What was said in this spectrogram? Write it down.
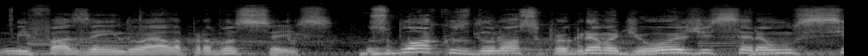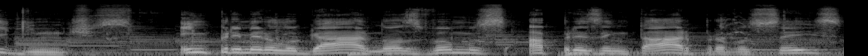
e fazendo ela para vocês. Os blocos do nosso programa de hoje serão os seguintes. Em primeiro lugar, nós vamos apresentar para vocês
